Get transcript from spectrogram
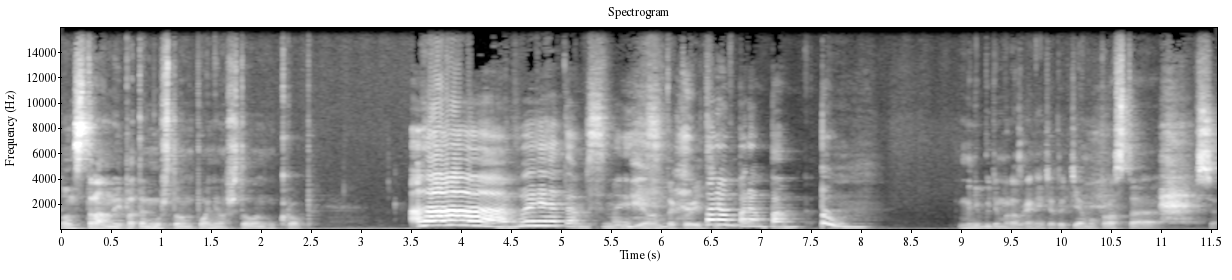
Он странный потому, что он понял, что он укроп. А, в этом И смысле. он такой, типа, Парам-парам-пам. Пум. Мы не будем разгонять эту тему, просто все.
